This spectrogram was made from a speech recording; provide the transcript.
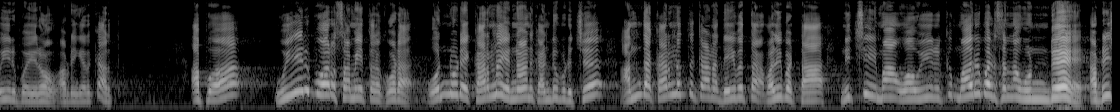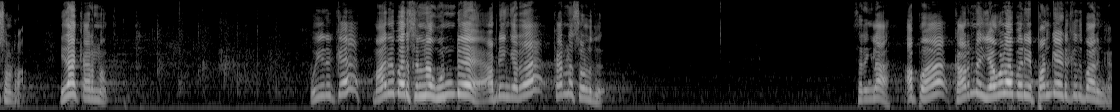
உயிர் போயிடும் அப்படிங்கிறதுக்கு அர்த்தம். அப்போ உயிர் போகிற சமயத்தில் கூட உன்னுடைய கர்ணம் என்னன்னு கண்டுபிடிச்சு அந்த கர்ணத்துக்கான தெய்வத்தை வழிபட்டா நிச்சயமா உன் உயிருக்கு மறுபரிசனம் உண்டு அப்படின்னு சொல்றான். இதான் கர்ணம். உயிருக்கு மறுபரிசீலனை உண்டு அப்படிங்கிறத கர்ணம் சொல்லுது. சரிங்களா? அப்போ கர்ணம் எவ்வளோ பெரிய பங்கு எடுக்குது பாருங்க.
